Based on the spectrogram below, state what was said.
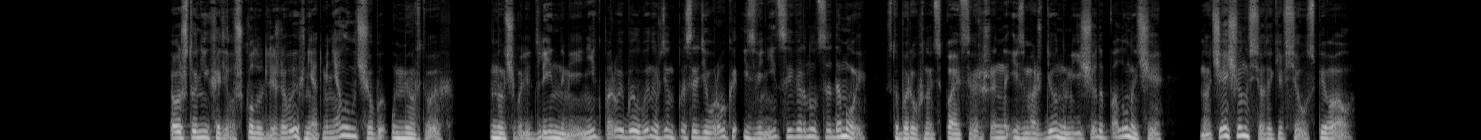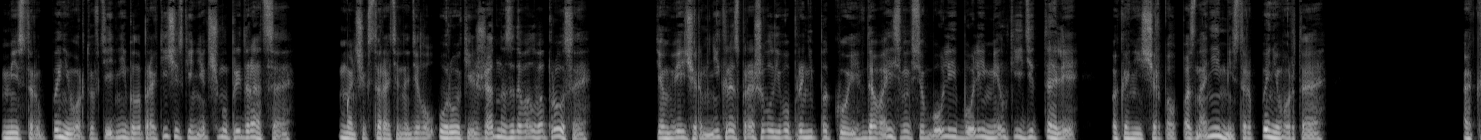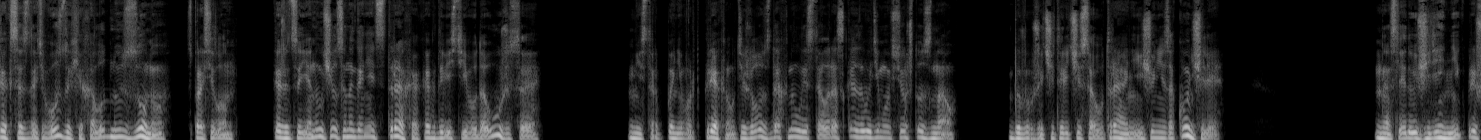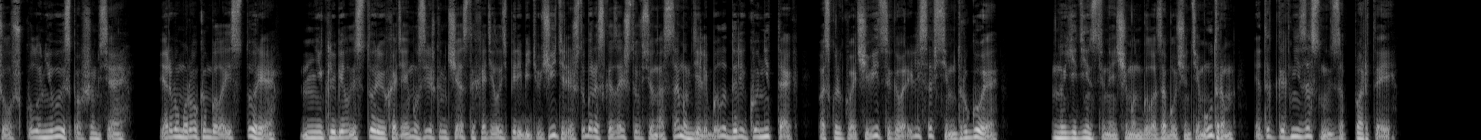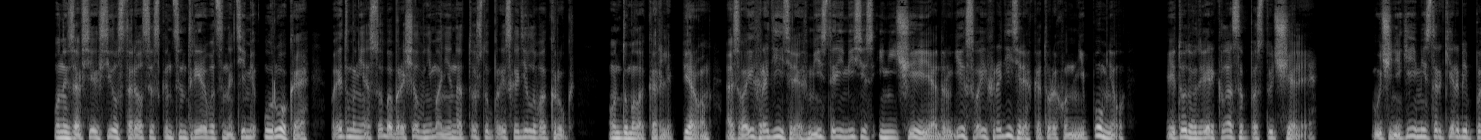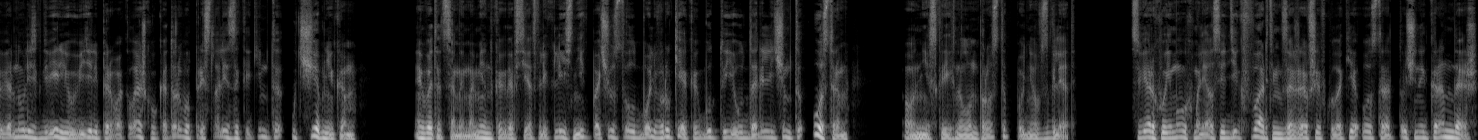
То, что Ник ходил в школу для живых, не отменяло учебы у мертвых. Ночи были длинными, и Ник порой был вынужден посреди урока извиниться и вернуться домой, чтобы рухнуть спать совершенно изможденным еще до полуночи, но чаще он все-таки все успевал. Мистеру Пенниворту в те дни было практически не к чему придраться. Мальчик старательно делал уроки и жадно задавал вопросы. Тем вечером Ник расспрашивал его про непокой, вдаваясь во все более и более мелкие детали, пока не исчерпал познание мистера Пенниворта. «А как создать в воздухе холодную зону?» — спросил он. «Кажется, я научился нагонять страх, а как довести его до ужаса?» Мистер Пенниворт крякнул, тяжело вздохнул и стал рассказывать ему все, что знал. Было уже четыре часа утра, они еще не закончили. На следующий день Ник пришел в школу невыспавшимся. Первым уроком была история. Ник любил историю, хотя ему слишком часто хотелось перебить учителя, чтобы рассказать, что все на самом деле было далеко не так, поскольку очевидцы говорили совсем другое. Но единственное, чем он был озабочен тем утром, это как не заснуть за партой. Он изо всех сил старался сконцентрироваться на теме урока, поэтому не особо обращал внимание на то, что происходило вокруг. Он думал о Карле Первом, о своих родителях, мистере и миссис Иниче, и о других своих родителях, которых он не помнил. И тут в дверь класса постучали. Ученики и мистер Керби повернулись к двери и увидели первоклашку, которого прислали за каким-то учебником. В этот самый момент, когда все отвлеклись, Ник почувствовал боль в руке, как будто ее ударили чем-то острым — он не вскрикнул, он просто поднял взгляд. Сверху ему ухмылялся Дик Фартинг, зажавший в кулаке остро отточенный карандаш.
